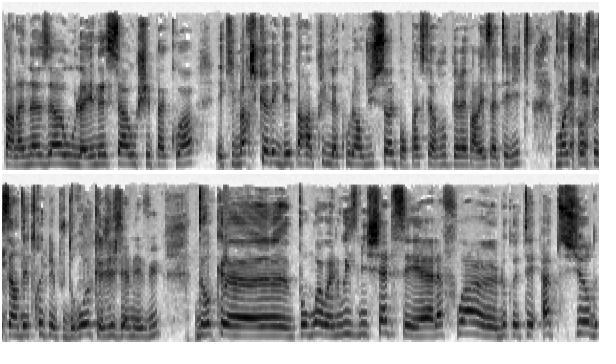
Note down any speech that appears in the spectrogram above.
par la NASA ou la NSA ou je sais pas quoi et qui marche qu'avec des parapluies de la couleur du sol pour pas se faire repérer par les satellites. Moi je pense que c'est un des trucs les plus drôles que j'ai jamais vu donc euh, pour moi ouais Louise Michel c'est à la fois euh, le côté absurde.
